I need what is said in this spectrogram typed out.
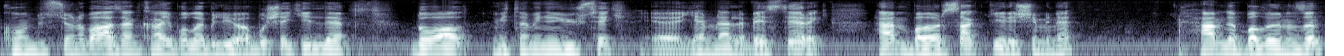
kondisyonu bazen kaybolabiliyor. Bu şekilde doğal, vitamini yüksek e, yemlerle besleyerek hem bağırsak gelişimini hem de balığınızın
